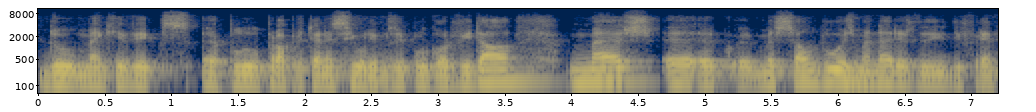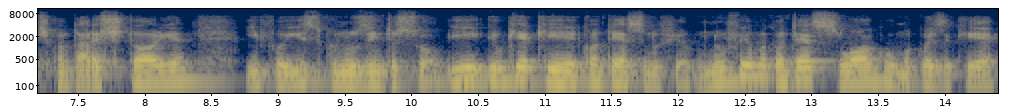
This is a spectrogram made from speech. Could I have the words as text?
do Mankiewicz eh, pelo próprio Tennessee Williams e pelo Gore Vidal, mas, eh, eh, mas são duas maneiras de, diferentes de contar a história e foi isso que nos interessou. E, e, o que é que acontece no filme? No filme acontece logo uma coisa que é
